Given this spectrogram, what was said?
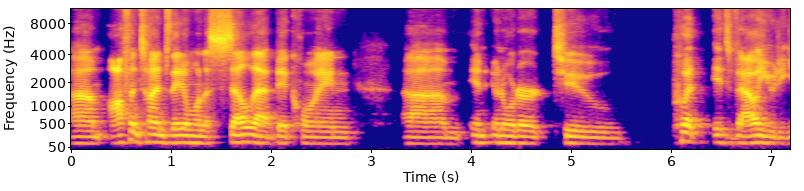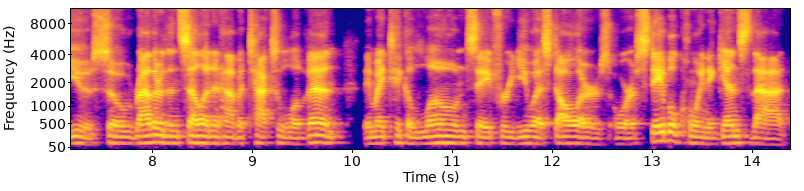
Um, oftentimes they don't want to sell that bitcoin um, in, in order to put its value to use. So rather than sell it and have a taxable event, they might take a loan, say for US dollars or a stable coin against that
